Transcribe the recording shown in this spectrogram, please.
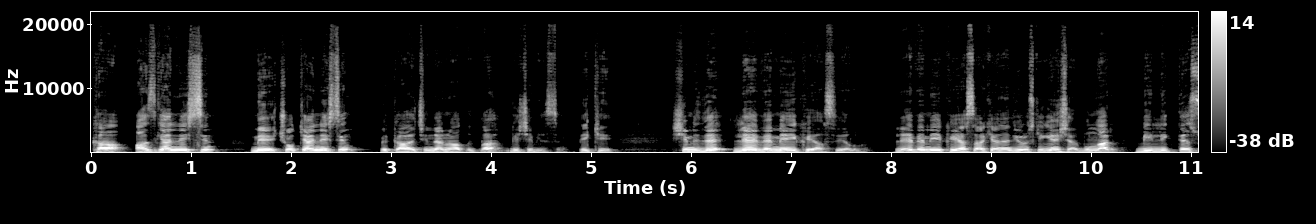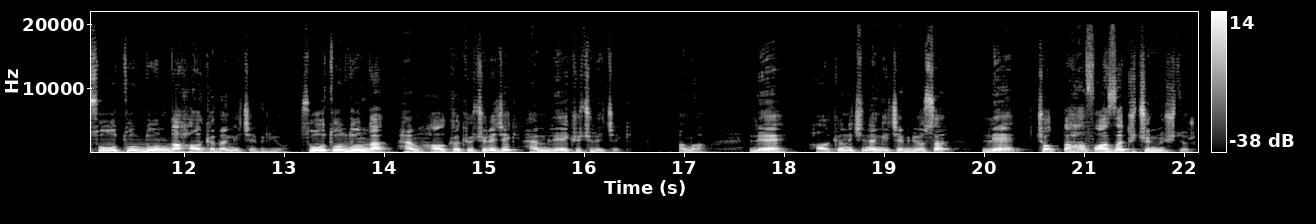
K az genleşsin, M çok genleşsin ve K içinden rahatlıkla geçebilsin. Peki şimdi de L ve M'yi kıyaslayalım. L ve M'yi kıyaslarken de diyoruz ki gençler bunlar birlikte soğutulduğunda halkadan geçebiliyor. Soğutulduğunda hem halka küçülecek hem L küçülecek. Ama L halkanın içinden geçebiliyorsa L çok daha fazla küçülmüştür.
